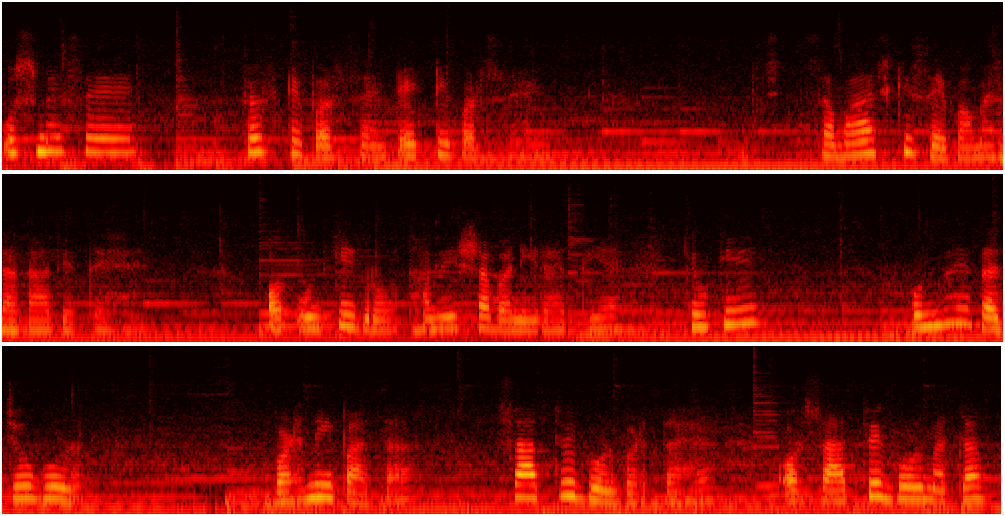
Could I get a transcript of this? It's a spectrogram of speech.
उसमें से 50 परसेंट एट्टी परसेंट समाज की सेवा में लगा देते हैं और उनकी ग्रोथ हमेशा बनी रहती है क्योंकि उनमें रजोगुण बढ़ नहीं पाता, सात्विक गुण बढ़ता है और सात्विक गुण मतलब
